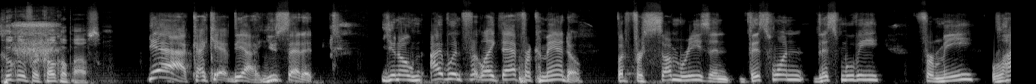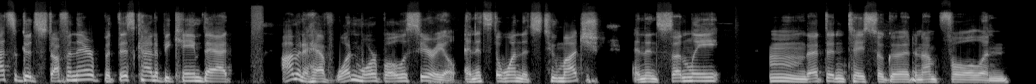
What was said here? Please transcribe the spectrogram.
cuckoo for Cocoa Puffs. Yeah, I can't. Yeah, you said it. You know, I went for like that for Commando, but for some reason, this one, this movie, for me, lots of good stuff in there. But this kind of became that I'm going to have one more bowl of cereal, and it's the one that's too much. And then suddenly, mm, that didn't taste so good, and I'm full, and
